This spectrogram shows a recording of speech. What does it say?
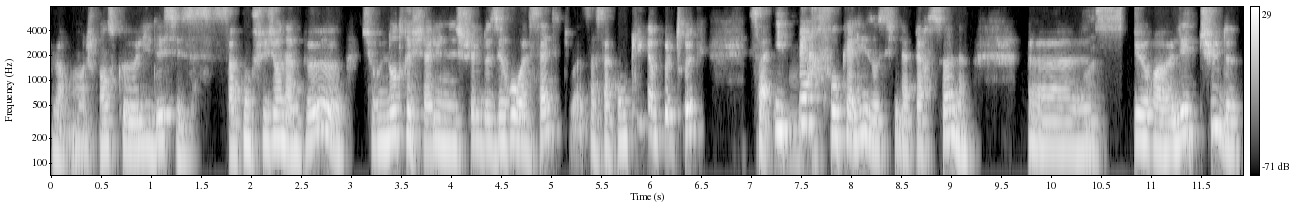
Alors, moi, je pense que l'idée, c'est ça confusionne un peu sur une autre échelle, une échelle de 0 à 7. Tu vois, ça, ça complique un peu le truc. Ça hyper focalise aussi la personne euh, sur euh, l'étude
